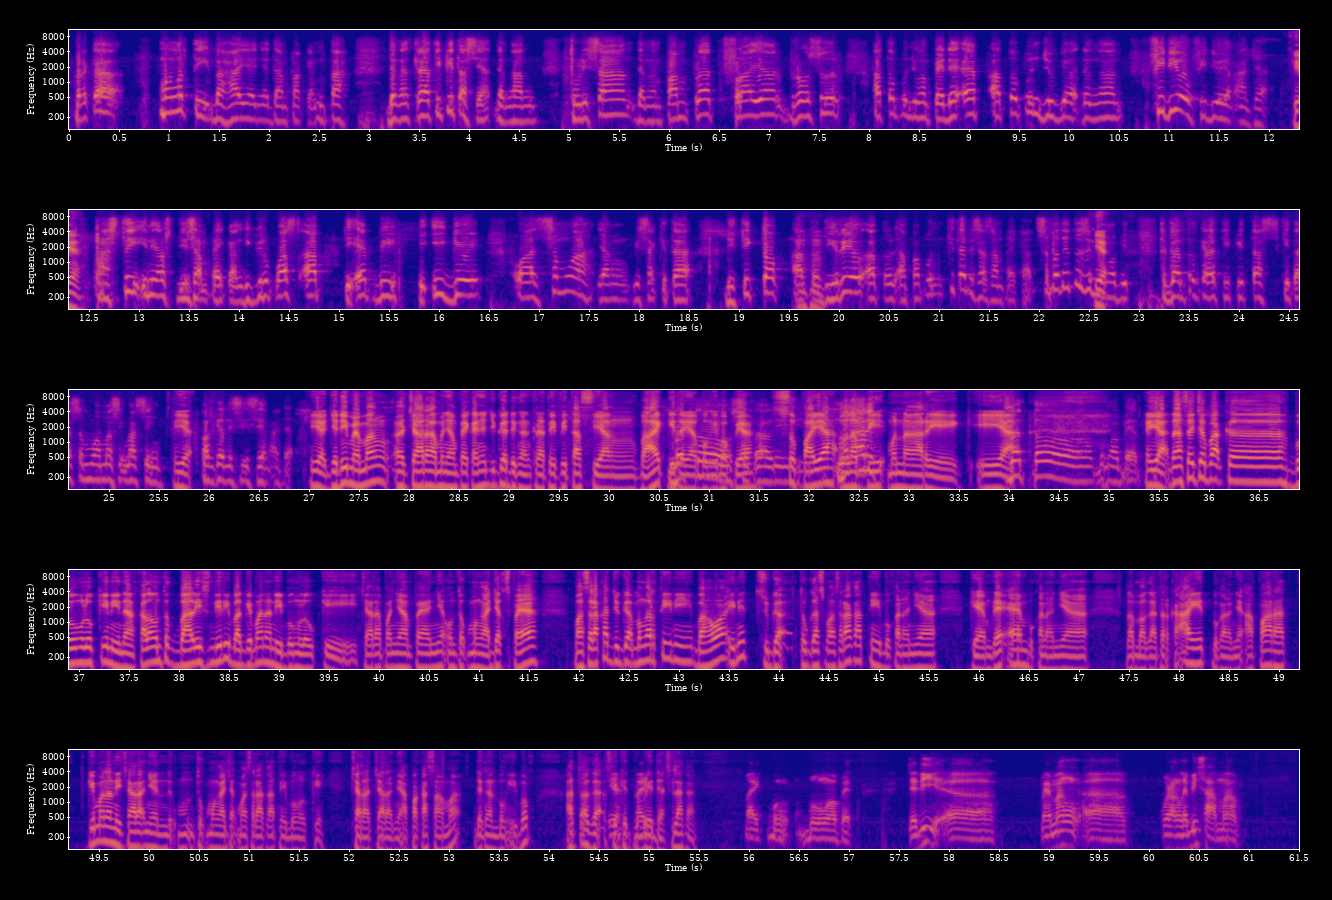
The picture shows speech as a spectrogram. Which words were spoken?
mereka mengerti bahayanya dampaknya entah dengan kreativitas ya, dengan tulisan, dengan pamflet, flyer, brosur ataupun juga PDF ataupun juga dengan video-video yang ada. Ya. Pasti ini harus disampaikan di grup WhatsApp, di FB, di IG, wah semua yang bisa kita di TikTok atau Mhm. di Reel atau apa pun kita bisa sampaikan. Seperti itu sih Ya. Bung Obit. Tergantung kreativitas kita semua masing-masing Iya. organisasi yang ada. Iya, jadi memang eh, cara menyampaikannya juga dengan kreativitas yang baik gitu ya, Bung Betul Ibob ya, sekali. supaya Menarik. lebih menarik. Iya. Betul, Bung. Iya, nah saya coba ke Bung Luki nih. Nah, kalau untuk Bali sendiri bagaimana nih Bung Luki? Cara penyampaiannya untuk mengajak supaya masyarakat juga mengerti nih bahwa ini juga tugas masyarakat nih, bukan hanya GMDM, bukan hanya lembaga terkait, bukan hanya aparat. Gimana nih caranya untuk mengajak masyarakat nih Bung Luki? Cara-caranya apakah sama dengan Bung Ibob atau agak Ya, sedikit baik. berbeda? Silakan. Baik, Bung Bung Obed. Jadi eh, memang eh, kurang lebih sama.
